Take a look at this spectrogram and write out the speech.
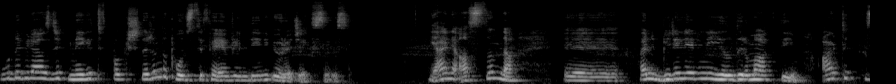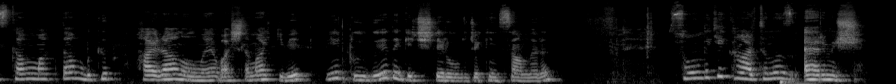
Burada birazcık negatif bakışların da pozitife evrildiğini göreceksiniz. Yani aslında e, hani birilerini yıldırmak diyeyim artık kıskanmaktan bıkıp hayran olmaya başlamak gibi bir duyguya da geçişleri olacak insanların. Sondaki kartınız ermiş.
